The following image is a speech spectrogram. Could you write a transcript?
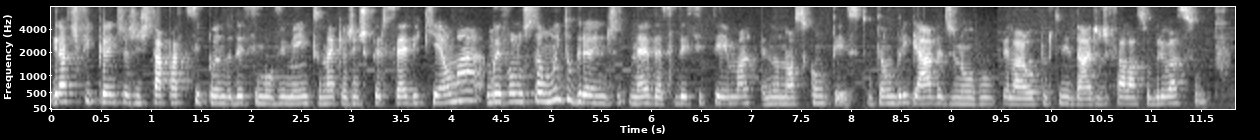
gratificante a gente estar participando desse movimento, né? Que a gente percebe que é uma, uma evolução muito grande, né? Desse, desse tema no nosso contexto. Então, obrigada de novo pela oportunidade de falar sobre o assunto.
